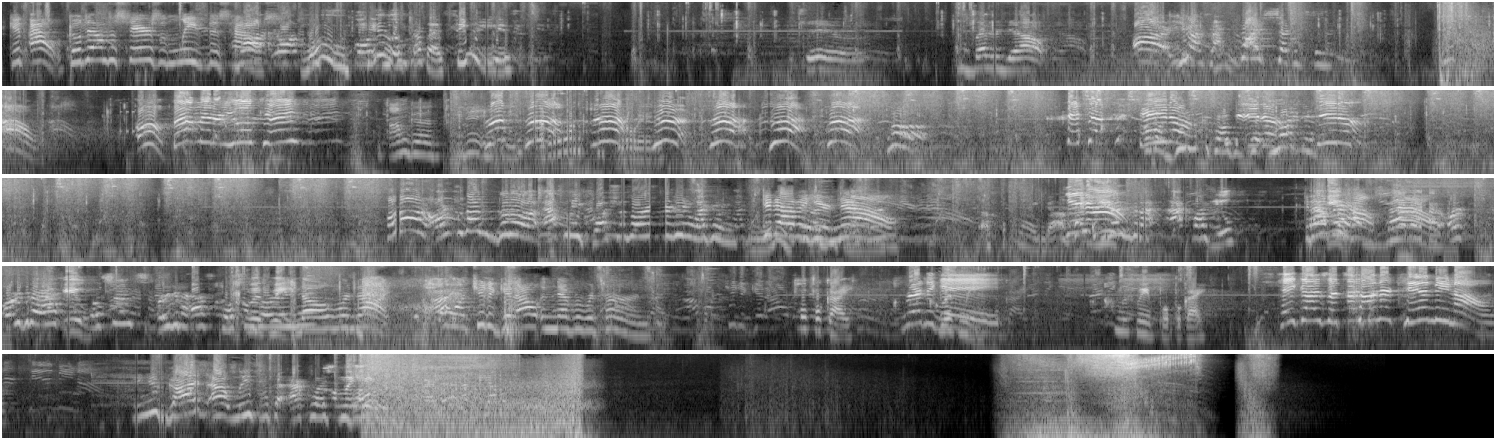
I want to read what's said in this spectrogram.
Get out. Go down the stairs and leave this house. Whoa, chill. It's not that serious. Chill. You better get out. Alright, you guys got five seconds to leave. Ow. Oh, Batman, are you okay? I'm good. You didn't hit me. on, do this because it's getting nothing. Hold on, aren't you guys gonna ask me questions already? Like, in- Get out of here now. Oh my god. Get Are you out! guys gonna act like you? Get out of the house now. Are, are you gonna ask questions? Are you gonna ask questions Come with already? No, we're not. I want you to get out and never return. Popo guy. Renegade! Come with me, Popo guy. Hey guys, it's Connor Candy now! And you guys at least have to act like oh Come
